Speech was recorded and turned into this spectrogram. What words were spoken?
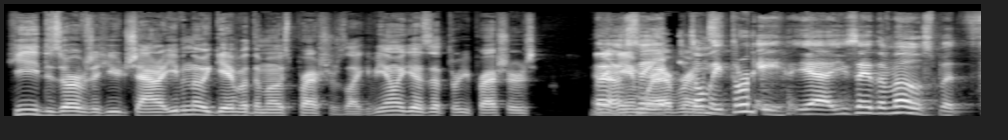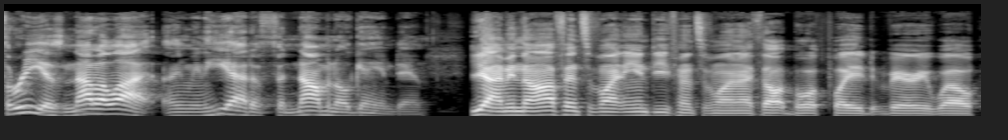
He deserves a huge shout out, even though he gave up the most pressures. Like if he only gives up three pressures in a game where it's only three. Yeah, you say the most, but three is not a lot. I mean, he had a phenomenal game, Dan. Yeah, I mean the offensive line and defensive line, I thought both played very well.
